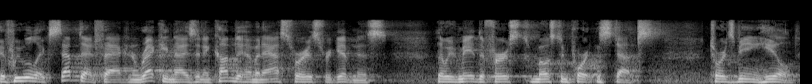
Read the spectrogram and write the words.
if we will accept that fact and recognize it and come to Him and ask for His forgiveness, then we've made the first most important steps towards being healed,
